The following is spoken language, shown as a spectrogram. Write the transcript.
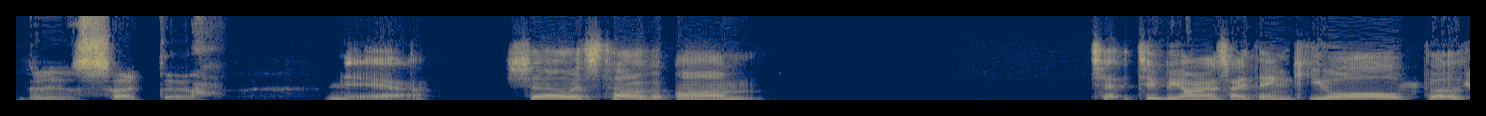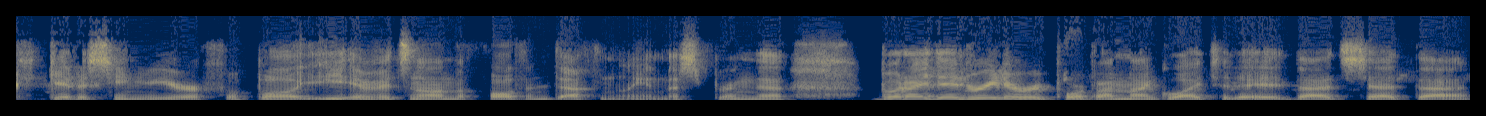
but it sucked though. Yeah. So let's talk. Um, t- to be honest, I think you'll both get a senior year of football. If it's not in the fall, then definitely in the spring. Though, but I did read a report by Mike White today that said that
